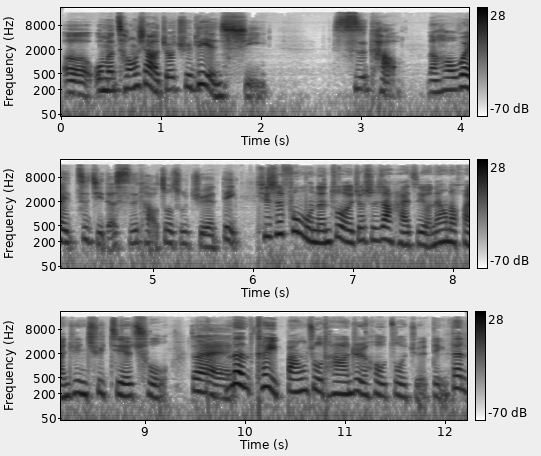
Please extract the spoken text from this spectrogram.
呃，我们从小就去练习思考。然后为自己的思考做出决定。其实父母能做的就是让孩子有那样的环境去接触，对，那可以帮助他日后做决定。但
